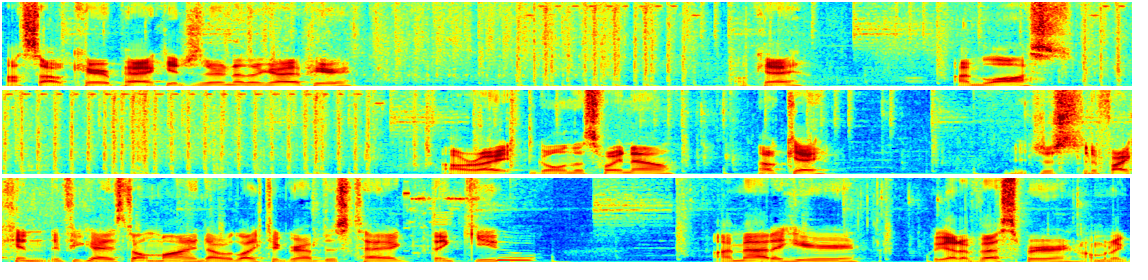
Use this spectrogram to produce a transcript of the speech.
Hostile care package. Is there another guy up here? Okay. I'm lost. All right, going this way now. Okay. It just, if I can, if you guys don't mind, I would like to grab this tag. Thank you. I'm out of here. We got a Vesper. I'm gonna,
